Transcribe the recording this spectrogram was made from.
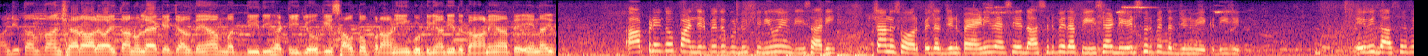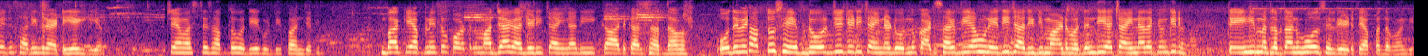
ਹਾਂਜੀ ਤਰਨਤਾਰਨ ਸ਼ਹਿਰ ਵਾਲਿਓ, ਅੱਜ ਤੁਹਾਨੂੰ ਲੈ ਕੇ ਚੱਲਦੇ ਆ ਮੱਦੀ ਦੀ ਹੱਟੀ, ਜੋ ਕਿ ਸਭ ਤੋਂ ਪੁਰਾਣੀ ਗੁੱਡੀਆਂ ਦੀ ਦੁਕਾਨ ਆ ਤੇ ਇਹਨਾਂ ਦੀ ਆਪਣੇ ਤੋਂ 5 ਰੁਪਏ ਤੋਂ ਗੁੱਡੂ ਸ਼ੁਰੂ ਹੋ ਜਾਂਦੀ ਸਾਰੀ। ਤੁਹਾਨੂੰ 100 ਰੁਪਏ ਦਰਜਨ ਪੈਣੀ ਵੈਸੇ 10 ਰੁਪਏ ਦਾ ਪੀਸ ਹੈ 150 ਰੁਪਏ ਦਰਜਨ ਵੇਚਦੀ ਜੀ। ਇਹ ਵੀ 10 ਰੁਪਏ 'ਚ ਸਾਰੀ ਵੈਰਾਈਟੀ ਹੈਗੀ ਆ। ਬੱਚਿਆਂ ਵਾਸਤੇ ਸਭ ਤੋਂ ਵਧੀਆ ਗੁੱਡੀ ਪੰਜ ਦੀ। ਬਾਕੀ ਆਪਣੇ ਤੋਂ ਕਾਟਨ ਮੱਝ ਹੈਗਾ, ਜਿਹੜੀ ਚਾਈਨਾ ਦੀ ਕਾਟ ਕਰ ਸਕਦਾ ਵਾ। ਉਹਦੇ ਵਿੱਚ ਸਭ ਤੋਂ ਸੇਫ ਡੋਰ ਜੀ ਜਿਹੜੀ ਚਾਈਨਾ ਡੋਰ ਨੂੰ ਕੱਟ ਸਕਦੀ ਆ, ਹੁਣ ਇਹਦੀ ਜ਼ਿਆਦਾ ਡਿਮਾਂਡ ਵਧਣ ਦੀ ਆ ਚਾਈਨਾ ਦਾ, ਕਿਉਂਕਿ ਤੇ ਇਹੀ ਮਤਲਬ ਤੁਹਾਨੂੰ ਹੋਲਸੇਲ ਰੇਟ ਤੇ ਆਪਾਂ ਦਵਾਂਗੇ।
